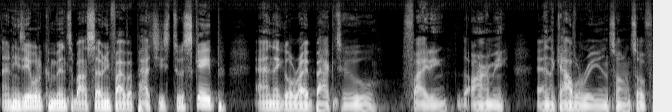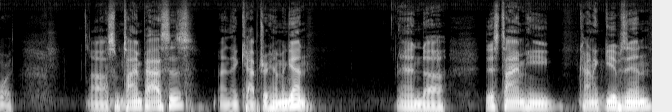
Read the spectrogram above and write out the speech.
and he's able to convince about 75 Apaches to escape, and they go right back to fighting the army and the cavalry and so on and so forth. Uh, some time passes, and they capture him again, and uh, this time he kind of gives in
